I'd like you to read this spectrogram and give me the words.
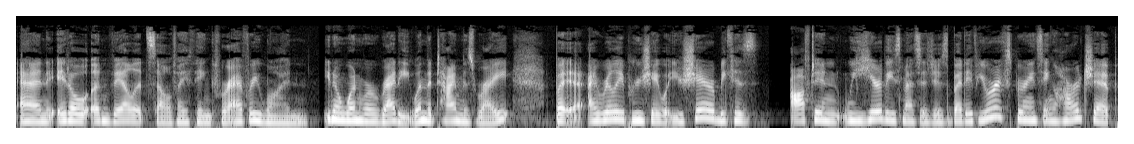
And it'll unveil itself, I think, for everyone you know, when we're ready, when the time is right. But I really appreciate what you share because often we hear these messages, but if you're experiencing hardship,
